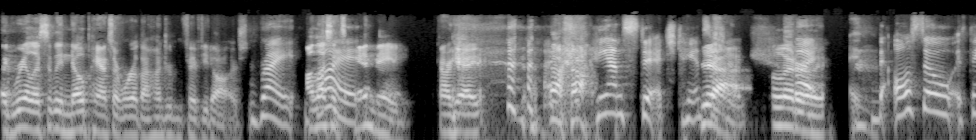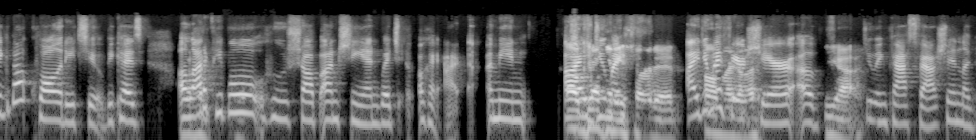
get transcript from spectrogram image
Like realistically, no pants are worth $150. Right. Unless but, it's handmade. Okay. hand stitched. Hand yeah, stitched. Literally. But eh, also think about quality too, because a lot uh-huh. of people who shop on Shein, which okay, I, I mean, Oh, I do my started. I do oh my, my, fair God. share of yeah. doing fast fashion. Like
